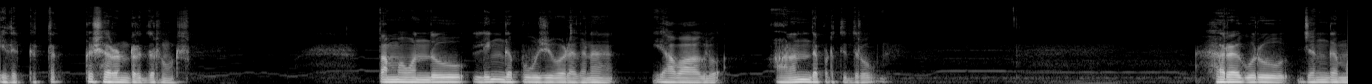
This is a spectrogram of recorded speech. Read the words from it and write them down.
ಇದಕ್ಕೆ ತಕ್ಕ ಶರಣರಿದ್ದರು ನೋಡ್ರಿ. ತಮ್ಮ ಒಂದು ಲಿಂಗ ಪೂಜೆ ಒಳಗನ ಯಾವಾಗಲೂ ಆನಂದ ಪಡ್ತಿದ್ದರು ಹರಗುರು ಜಂಗಮ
